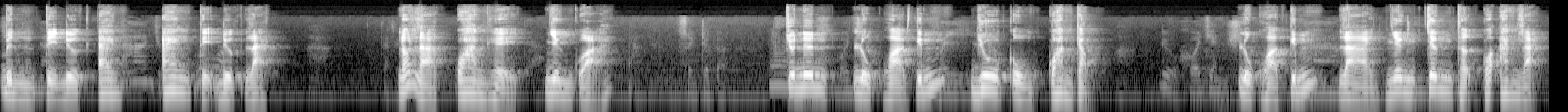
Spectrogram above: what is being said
Bình thì được an an thì được lạc. Nó là quan hệ nhân quả. Cho nên lục hòa kính vô cùng quan trọng. Lục hòa kính là nhân chân thật của an lạc.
